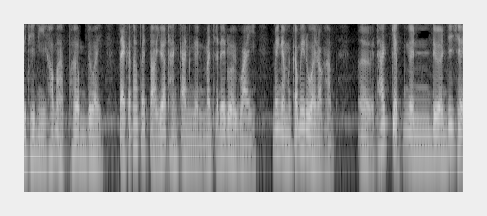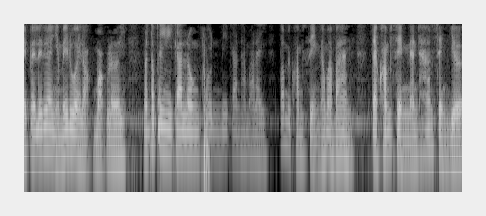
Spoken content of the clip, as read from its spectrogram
วิธีนี้เข้ามาเพิ่มด้วย แต่ก็ต้องไปต่อยอดทางการเงินมันจะได้รวยไว ไม่งั้นมันก็ไม่รวยหรอกครับ เออถ้าเก็บเงินเดือนเฉยๆไปเรื่อยๆอย่างไม่รวยหรอกบอกเลย มันต้องไปมีการลงทุนมีการทำอะไร ต้องมีความเสี่ยงเข้ามาบ้าง แต่ความเสี่ยงนั้นห้ามเสี่ยงเยอะ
